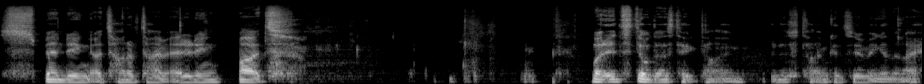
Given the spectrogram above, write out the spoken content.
spending a ton of time editing, but but it still does take time. It is time consuming, and then I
